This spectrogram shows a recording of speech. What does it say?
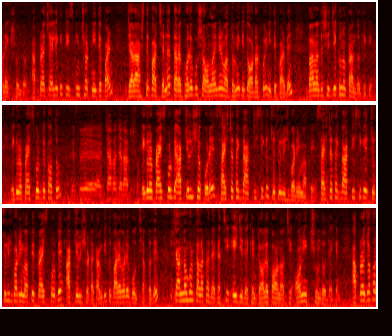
অনেক সুন্দর। আপনারা চাইলে কিন্তু স্ক্রিনশট নিতে পারেন যারা আসতে পারছেন না তারা ঘরে বসে অনলাইনের মাধ্যমে কিন্তু অর্ডার করে নিতে পারবেন বাংলাদেশের যে কোনো প্রান্ত থেকে। এগুলোর প্রাইস পড়বে কত? এগুলোর প্রাইস পড়বে আটচল্লিশশো করে সাইজটা থাকবে আটত্রিশ থেকে চৌচল্লিশ বডির মাপে। সাইজটা থাকবে আটত্রিশ থেকে চৌচল্লিশ বডির মাপে প্রাইস পড়বে আটচল্লিশশো টাকা। আমি কিন্তু বারে বারে বলছি আপনাদের চার নম্বর কালারটা দেখাচ্ছি। এই যে দেখেন ডলে পড়ানো আছে অনেক সুন্দর দেখেন। আপনারা যখন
